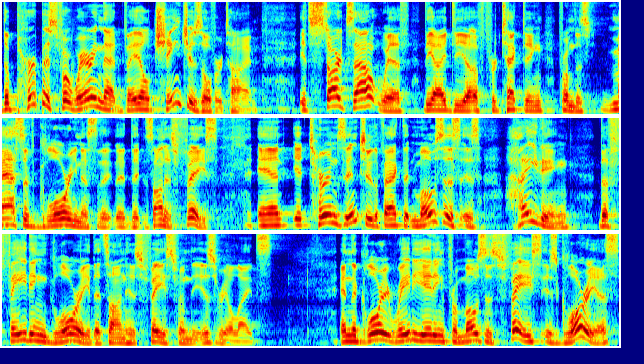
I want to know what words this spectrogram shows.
the purpose for wearing that veil changes over time. It starts out with the idea of protecting from this massive gloriness that, that, that's on his face. And it turns into the fact that Moses is hiding the fading glory that's on his face from the Israelites. And the glory radiating from Moses' face is glorious,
